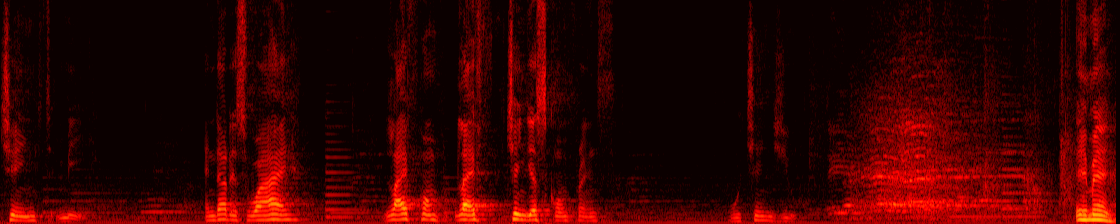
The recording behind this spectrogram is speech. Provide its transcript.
changed me. And that is why Life, Life Changers Conference will change you. Amen. Amen.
